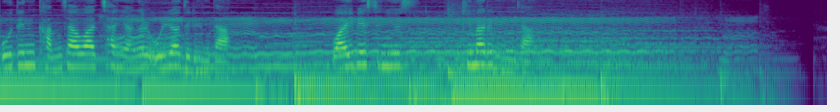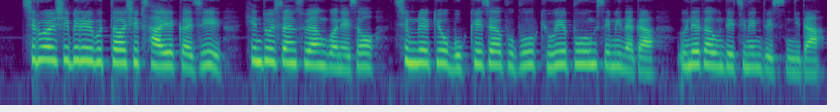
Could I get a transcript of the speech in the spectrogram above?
모든 감사와 찬양을 올려드립니다. YBS 뉴스 김아름입니다. 7월 11일부터 14일까지 흰돌산 수양관에서 침례교 목회자 부부 교회 부흥 세미나가 은혜 가운데 진행됐습니다.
